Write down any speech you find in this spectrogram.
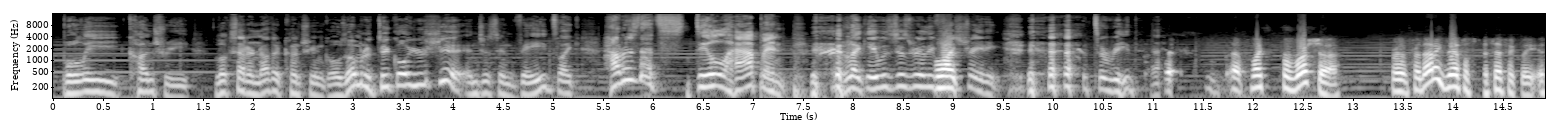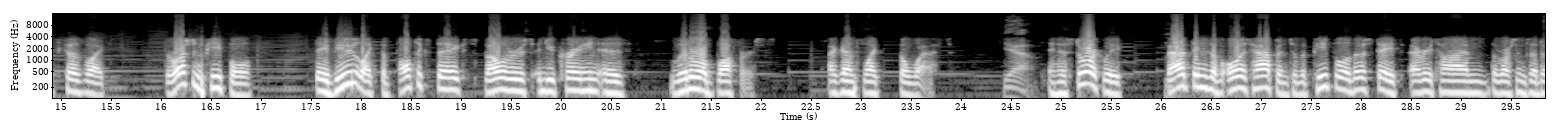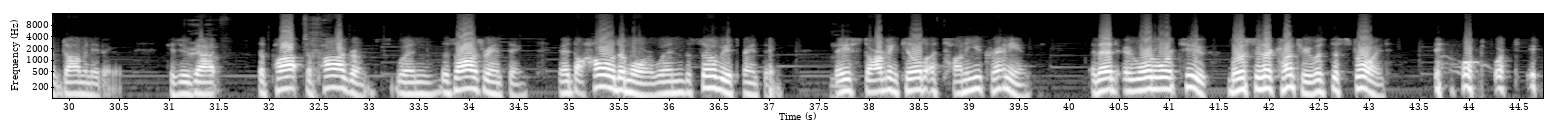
bully country looks at another country and goes, "I'm gonna take all your shit," and just invades. Like, how does that still happen? like, it was just really Like- frustrating to read that. uh, like for Russia, for, for that example specifically, it's because like the Russian people, they view like the Baltic states, Belarus, and Ukraine as literal buffers. against like the West. Yeah. And historically, bad things have always happened to the people of those states every time the Russians end up dominating. Because you Fair got the the pogroms when the Tsars ran things. You had the Holodomor when the Soviets ran things. Hmm. They starved and killed a ton of Ukrainians. And then in World War II, most of their country was destroyed in World War II.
